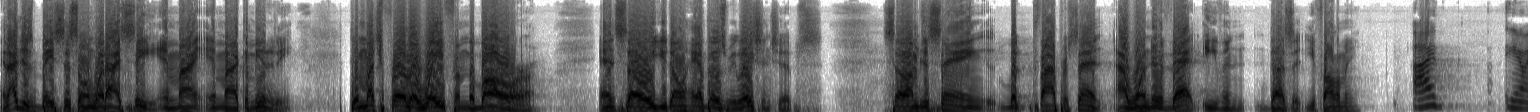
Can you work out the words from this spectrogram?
And I just base this on what I see in my, in my community. They're much further away from the borrower. And so you don't have those relationships. So I'm just saying, but 5 percent, I wonder if that even does it. You follow me? I, you know,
